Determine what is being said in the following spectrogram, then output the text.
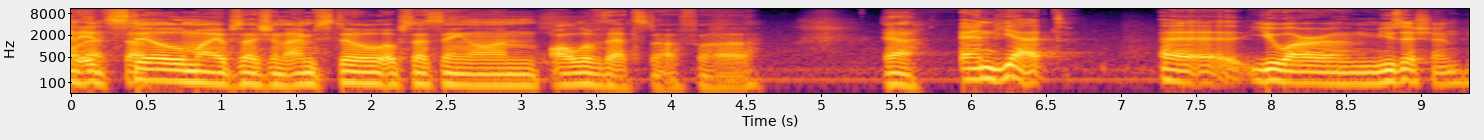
and it's stuff. still my obsession. I'm still obsessing on all of that stuff. Uh, yeah. and yet uh, you are a musician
